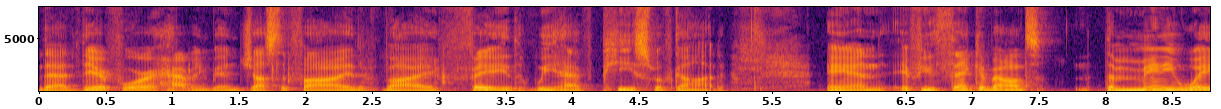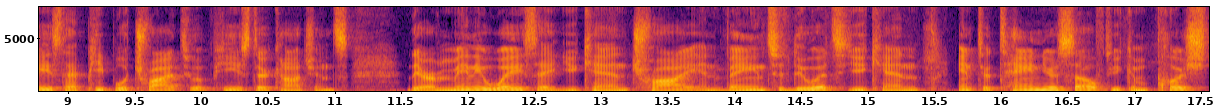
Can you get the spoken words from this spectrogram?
that therefore, having been justified by faith, we have peace with God. And if you think about the many ways that people try to appease their conscience, there are many ways that you can try in vain to do it. You can entertain yourself, you can push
